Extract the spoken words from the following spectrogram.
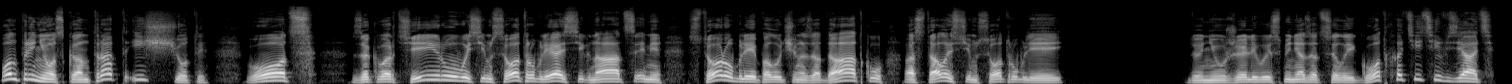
Он принес контракт и счеты. Вот за квартиру 800 рублей ассигнациями, 100 рублей получено задатку, осталось 700 рублей. «Да неужели вы с меня за целый год хотите взять,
